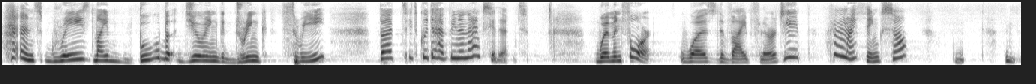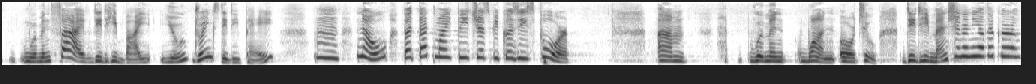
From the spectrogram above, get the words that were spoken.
hands grazed my boob during drink three, but it could have been an accident. Women four, was the vibe flirty? Hmm, I think so. Woman five, did he buy you drinks? Did he pay? Mm, no, but that might be just because he's poor. Um, women one or two. Did he mention any other girl?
